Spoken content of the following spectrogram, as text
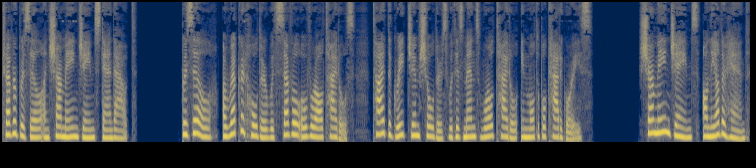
Trevor Brazile and Charmayne James stand out. Brazile, a record holder with several overall titles, tied the great Jim Shoulders with his men's world title in multiple categories. Charmayne James, on the other hand,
